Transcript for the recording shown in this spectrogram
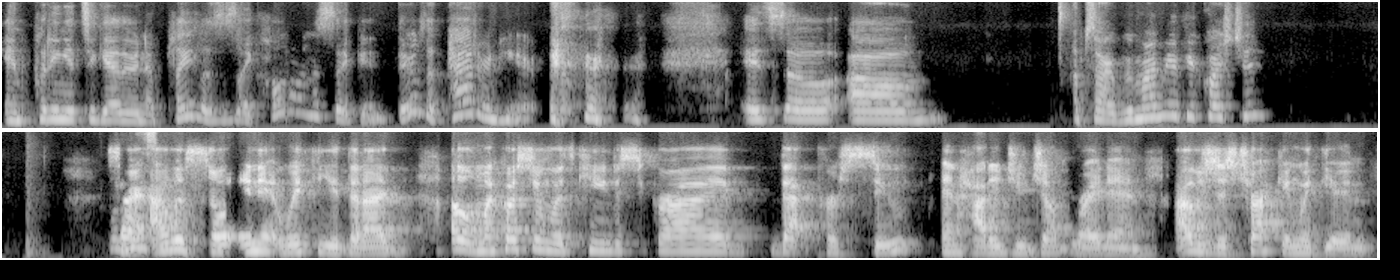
and putting it together in a playlist is like, hold on a second, there's a pattern here. And so, um, I'm sorry, remind me of your question. What sorry, I was so in it with you that I, oh, my question was, can you describe that pursuit and how did you jump right in? I was just tracking with you and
